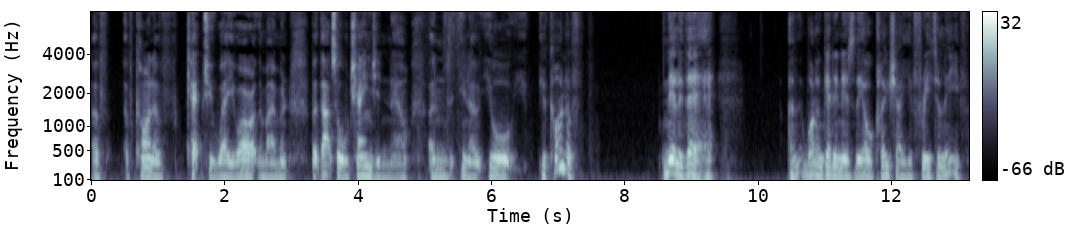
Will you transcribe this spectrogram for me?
have have kind of kept you where you are at the moment, but that's all changing now, and you know you're you're kind of nearly there. And what I'm getting is the old cliche: you're free to leave.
